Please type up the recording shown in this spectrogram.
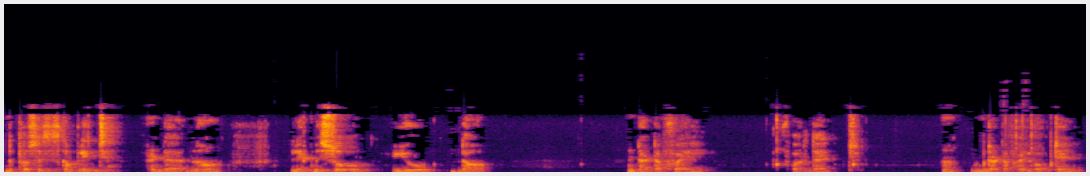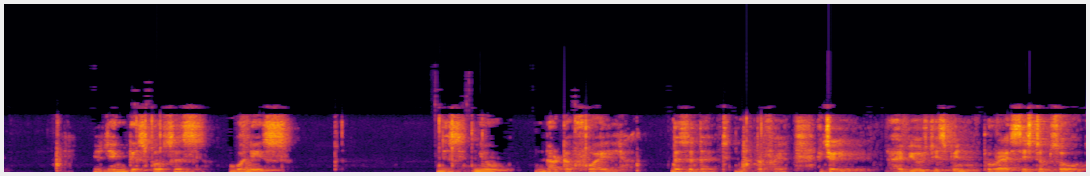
the process is complete and uh, now let me show you the data file for that uh, data file obtained using this process. One is this new data file. This is that data file. Actually I have used spin ProRes system so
